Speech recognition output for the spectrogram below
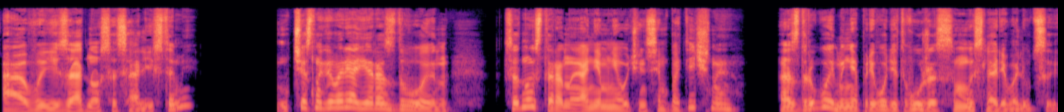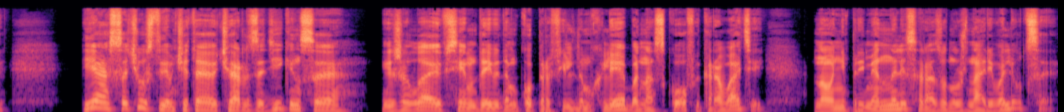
А вы заодно с социалистами? Честно говоря, я раздвоен. С одной стороны, они мне очень симпатичны, а с другой меня приводит в ужас мысль о революции. Я с сочувствием читаю Чарльза Диккенса и желаю всем Дэвидам Копперфильдам хлеба, носков и кроватей, но непременно ли сразу нужна революция?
